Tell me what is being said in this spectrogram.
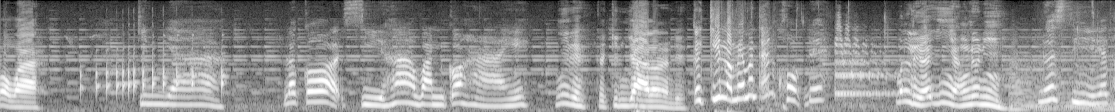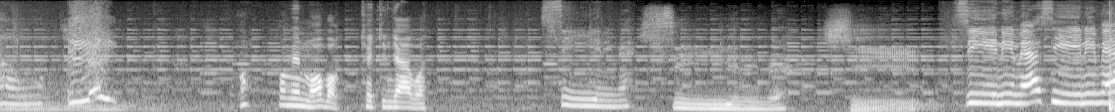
บอกว่ากินยา แล้วก็4-5วันก็หาย นี่ดิจะกินยาแล้วนั่นดิก็กินแล้วแม่มันท่านครบเด้มันเหลืออีหยังเดี๋ยวนี้เลือดสีเนี่ยเท่าเอ้า พ่อแม่นหมอบอกแค่กินยาบ่สีนี่ไหม Sim, né? Sim. สีนี่แม่สีนี่แม่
